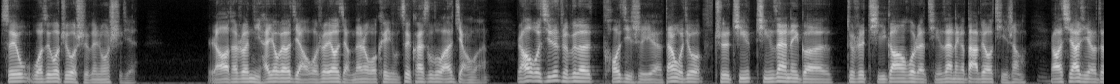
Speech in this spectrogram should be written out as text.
所以我最后只有十分钟时间。然后他说你还要不要讲？我说要讲，但是我可以用最快速度把它讲完。然后我其实准备了好几十页，但是我就只停停在那个就是提纲或者停在那个大标题上，然后其他几页我就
